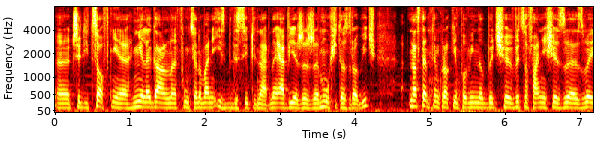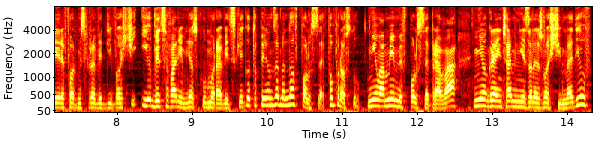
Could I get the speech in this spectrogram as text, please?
e, czyli cofnie nielegalne funkcjonowanie Izby Dyscyplinarnej, a wierzę, że musi to zrobić, następnym krokiem powinno być wycofanie się ze złej reformy sprawiedliwości i wycofanie wniosku Morawieckiego, to pieniądze będą w Polsce. Po prostu. Nie łamiemy w Polsce prawa, nie ograniczamy niezależności mediów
